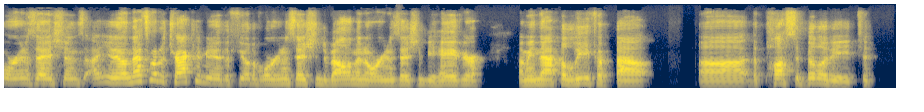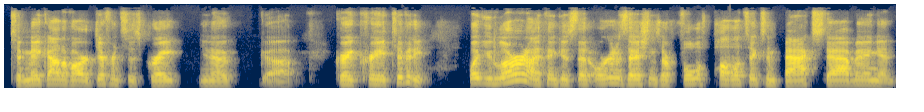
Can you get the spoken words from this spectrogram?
organizations, you know, and that's what attracted me to the field of organization development, organization behavior. I mean, that belief about uh, the possibility to to make out of our differences great, you know, uh, great creativity. What you learn, I think, is that organizations are full of politics and backstabbing and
